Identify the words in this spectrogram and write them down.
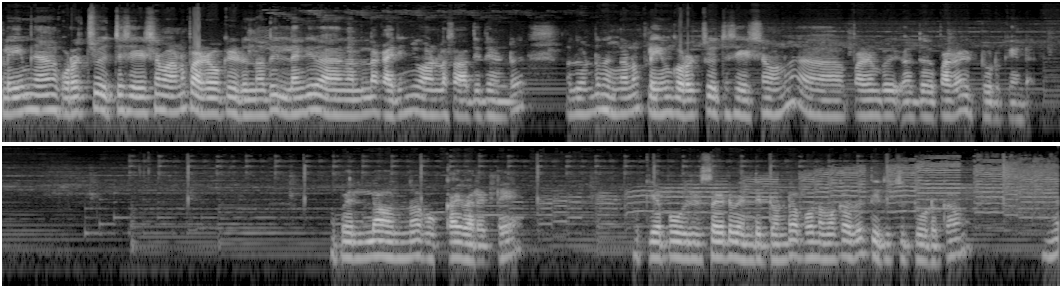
ഫ്ലെയിം ഞാൻ കുറച്ച് വെച്ച ശേഷമാണ് പഴമൊക്കെ ഇടുന്നത്. ഇല്ലെങ്കിൽ നല്ല കരിഞ്ഞു പോകാനുള്ള സാധ്യതയുണ്ട്. അതുകൊണ്ട് നിങ്ങൾ ഫ്ലെയിം കുറച്ച് വെച്ച ശേഷമാണ് പഴം അത് പഴം ഇട്ട് കൊടുക്കേണ്ടത്. അപ്പോൾ എല്ലാം ഒന്ന് കുക്കായി വരട്ടെ. ഓക്കെ അപ്പോൾ ഒരു സൈഡ് വെന്തിട്ടുണ്ട്. അപ്പോൾ നമുക്കത് തിരിച്ചിട്ട് കൊടുക്കാം. ഇനി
